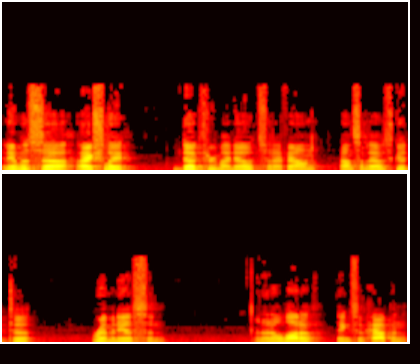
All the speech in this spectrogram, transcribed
and it was, uh, I actually dug through my notes and I found, found some of that. It was good to reminisce. And, and I know a lot of things have happened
